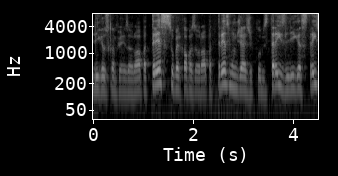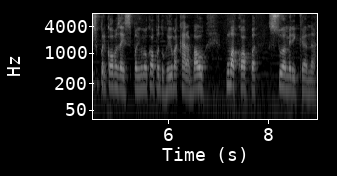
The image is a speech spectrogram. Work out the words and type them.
Ligas dos Campeões da Europa, três Supercopas da Europa, três Mundiais de Clubes, três Ligas, três Supercopas da Espanha, uma Copa do Rei, uma Carabao, uma Copa Sul-Americana.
